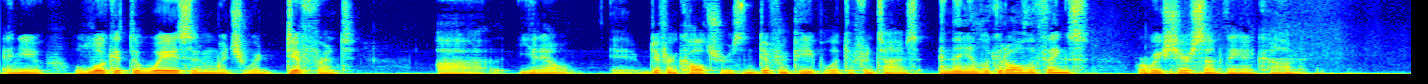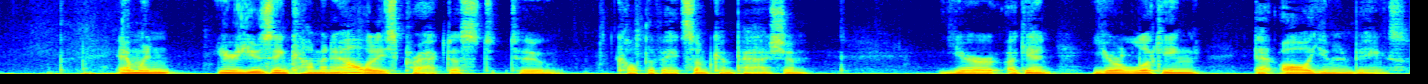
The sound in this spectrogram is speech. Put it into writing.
and you look at the ways in which we're different, uh, you know, eh, different cultures and different people at different times, and then you look at all the things where we share something in common. And when you're using commonalities practiced to cultivate some compassion, you're, again, you're looking at all human beings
